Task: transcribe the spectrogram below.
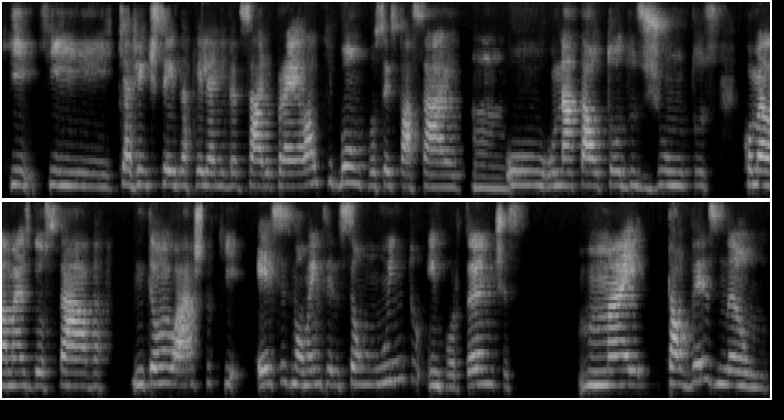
que, que, que a gente fez aquele aniversário para ela, que bom que vocês passaram hum. o, o Natal todos juntos, como ela mais gostava. Então, eu acho que esses momentos eles são muito importantes, mas talvez não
